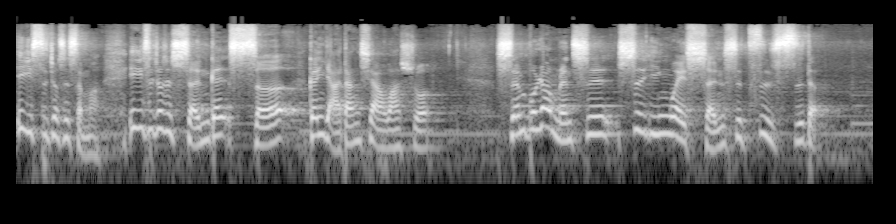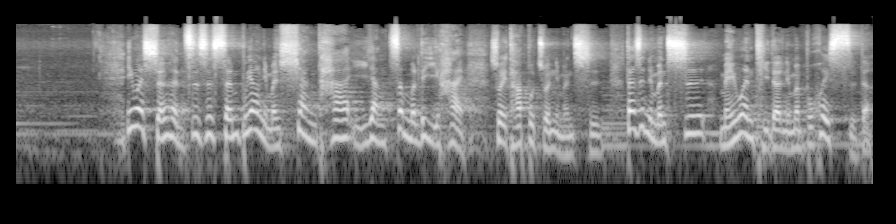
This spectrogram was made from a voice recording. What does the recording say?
意思就是什么？意思就是神跟蛇跟亚当夏娃说，神不让人吃，是因为神是自私的。因为神很自私，神不要你们像他一样这么厉害，所以他不准你们吃。但是你们吃没问题的，你们不会死的。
